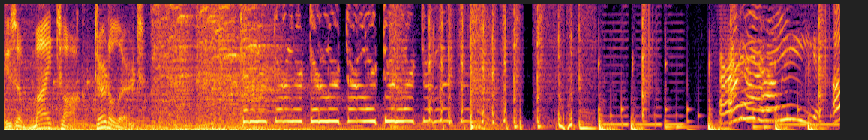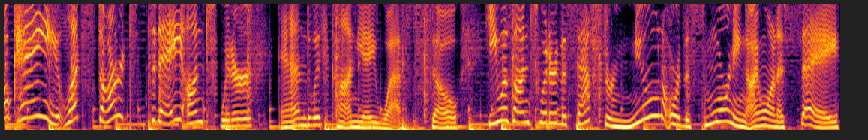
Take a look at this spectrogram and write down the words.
Is a My Talk Dirt Alert. Okay, let's start today on Twitter and with Kanye West. So he was on Twitter this afternoon or this morning, I want to say.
